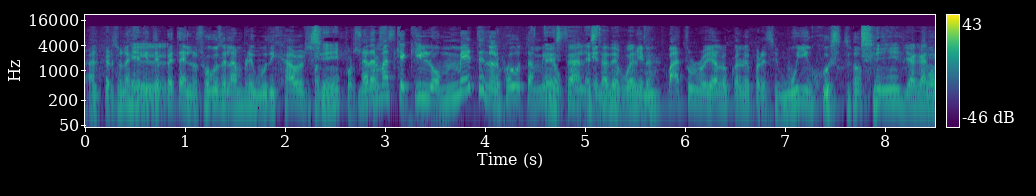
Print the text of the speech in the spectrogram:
Al personaje El- que interpreta en los Juegos del Hambre Woody Harrelson. Sí, por Nada supuesto. más que aquí lo meten al juego también. Está- lo cual está en, de vuelta. En Battle Royale, lo cual me parece muy injusto. Sí, ya ganó.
